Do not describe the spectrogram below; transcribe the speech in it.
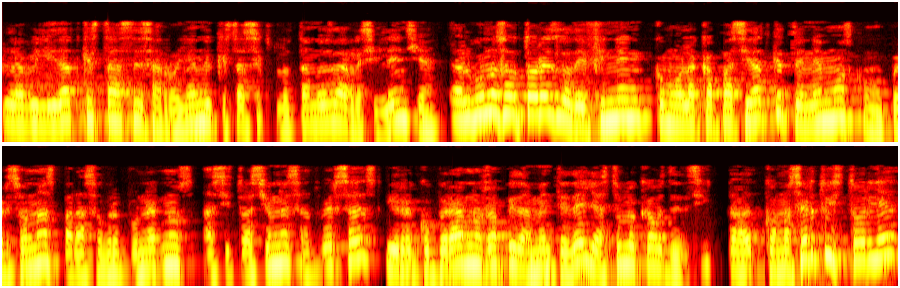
la habilidad que estás desarrollando y que estás explotando es la resiliencia. Algunos autores lo definen como la capacidad que tenemos como personas para sobreponernos a situaciones adversas y recuperarnos rápidamente de ellas. Tú lo acabas de decir. Conocer tu historia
